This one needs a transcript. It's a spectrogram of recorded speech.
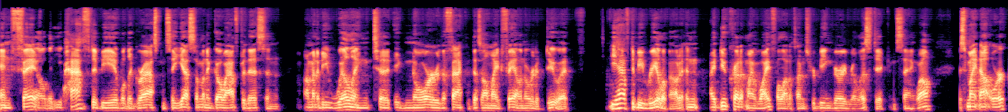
and fail that you have to be able to grasp and say, yes, I'm going to go after this and I'm going to be willing to ignore the fact that this all might fail in order to do it. You have to be real about it. And I do credit my wife a lot of times for being very realistic and saying, well, this might not work,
